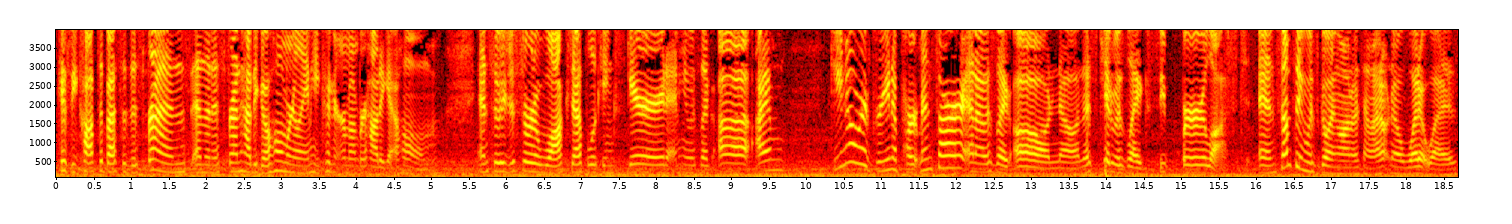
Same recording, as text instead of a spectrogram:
because he caught the bus with his friends and then his friend had to go home early and he couldn't remember how to get home. And so he just sort of walked up looking scared and he was like, uh, I'm do you know where green apartments are? And I was like, oh no. And this kid was like super lost. And something was going on with him. I don't know what it was.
